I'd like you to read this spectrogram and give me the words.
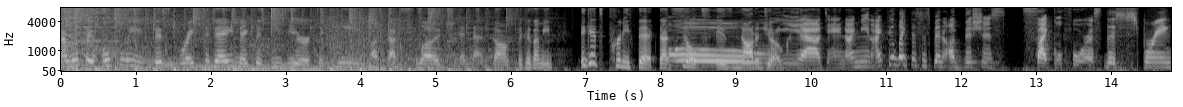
And I will say, hopefully, this break today makes it easier to clean up that sludge and that gunk because, I mean, it gets pretty thick. That oh, silt is not a oh, joke. Yeah, Dane. I mean, I feel like this has been a vicious cycle for us this spring.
